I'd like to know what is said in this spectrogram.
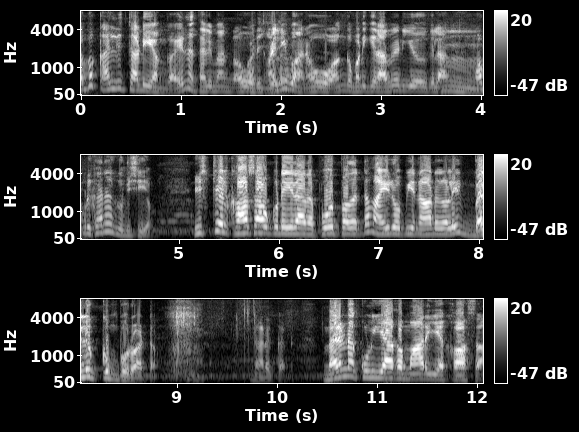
அப்ப கல்வித்தடை அங்க. என்ன தலிபான் ஓ தலிபான்? ஓ அங்க படிக்கிற ரேடியோக்கலாம் அப்படி கணக்கு விஷயம். இஸ்ரேல் காசாவுக்கு இடையிலான போர் பதட்டம் ஐரோப்பிய நாடுகளில் வலுக்கும் போராட்டம். நடக்கட்டும். மரணக்குழியாக மாறிய காசா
